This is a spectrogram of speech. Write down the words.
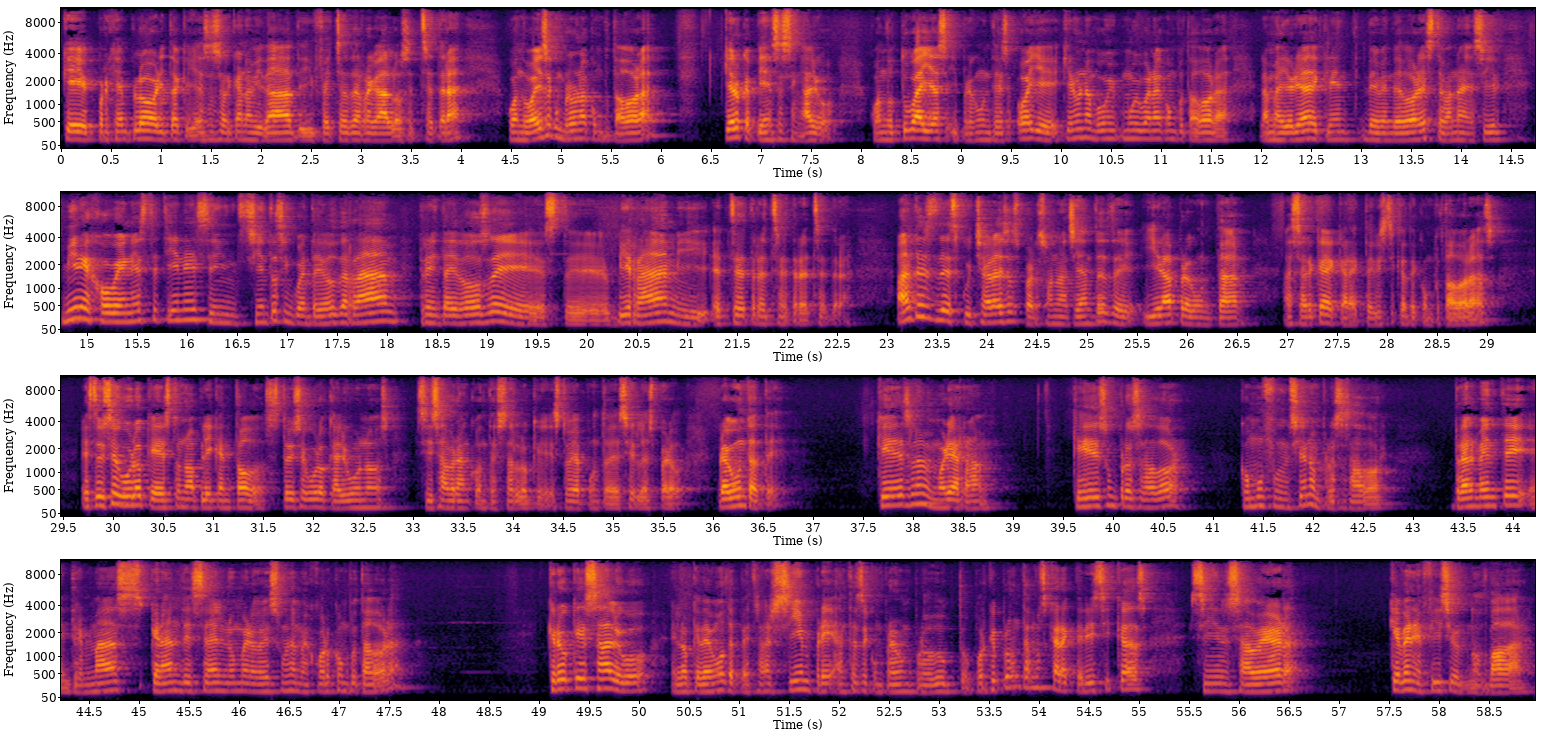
que por ejemplo ahorita que ya se acerca Navidad y fechas de regalos, etcétera, cuando vayas a comprar una computadora, quiero que pienses en algo. Cuando tú vayas y preguntes, oye, quiero una muy, buena computadora, la mayoría de, clientes, de vendedores te van a decir, mire joven, este tiene 152 de RAM, 32 de este, VRAM y etcétera, etcétera, etcétera. Antes de escuchar a esas personas y antes de ir a preguntar acerca de características de computadoras, estoy seguro que esto no aplica en todos. Estoy seguro que algunos sí sabrán contestar lo que estoy a punto de decirles, pero pregúntate, ¿Qué es la memoria RAM? ¿Qué es un procesador? ¿Cómo funciona un procesador? ¿Realmente entre más grande sea el número es una mejor computadora? Creo que es algo en lo que debemos de pensar siempre antes de comprar un producto. ¿Por qué preguntamos características sin saber qué beneficios nos va a dar?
